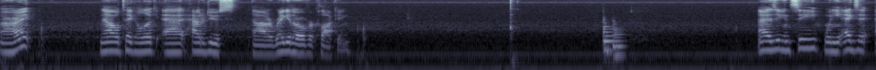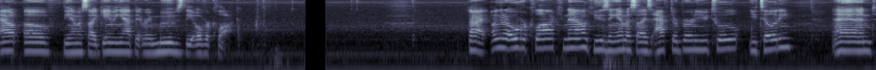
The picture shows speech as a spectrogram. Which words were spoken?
Alright, now we'll take a look at how to do uh, regular overclocking. As you can see, when you exit out of the MSI gaming app, it removes the overclock. Alright, I'm going to overclock now using MSI's Afterburner util utility. And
